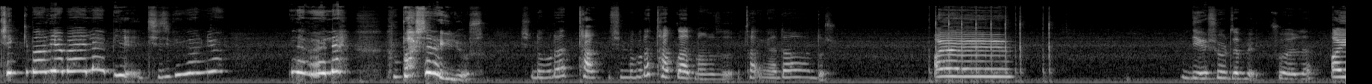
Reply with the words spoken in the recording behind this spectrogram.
çek gibi böyle bir çizgi görünüyor. Bir de böyle başlara gidiyoruz. Şimdi burada tak şimdi burada takla atmamız tak ya da dur. Ay, diye şurada bir şöyle. Ay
